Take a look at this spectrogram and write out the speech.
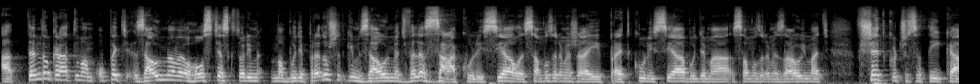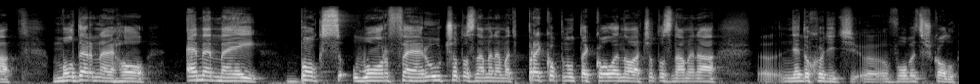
a tentokrát tu mám opäť zaujímavého hostia, s ktorým ma bude predovšetkým zaujímať veľa zákulisia, ale samozrejme, že aj predkulisia, bude ma samozrejme zaujímať všetko, čo sa týka moderného MMA, box warfareu, čo to znamená mať prekopnuté koleno a čo to znamená e, nedochodiť e, vôbec školu.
